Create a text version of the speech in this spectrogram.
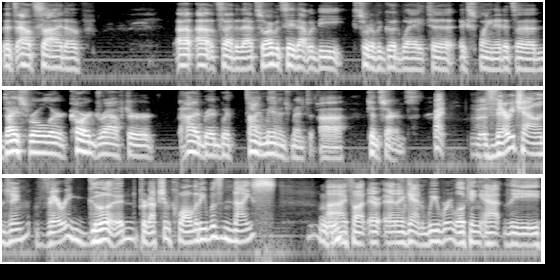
that's outside of uh, outside of that. So I would say that would be sort of a good way to explain it. It's a dice roller, card drafter hybrid with time management uh, concerns. Right. Very challenging, very good. Production quality was nice. Mhm. I thought, er, and again, we were looking at the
